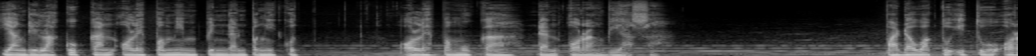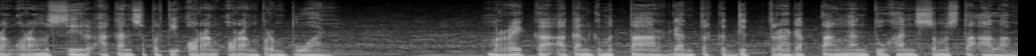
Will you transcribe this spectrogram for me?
yang dilakukan oleh pemimpin dan pengikut, oleh pemuka dan orang biasa. Pada waktu itu, orang-orang Mesir akan seperti orang-orang perempuan. Mereka akan gemetar dan terkejut terhadap tangan Tuhan semesta alam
